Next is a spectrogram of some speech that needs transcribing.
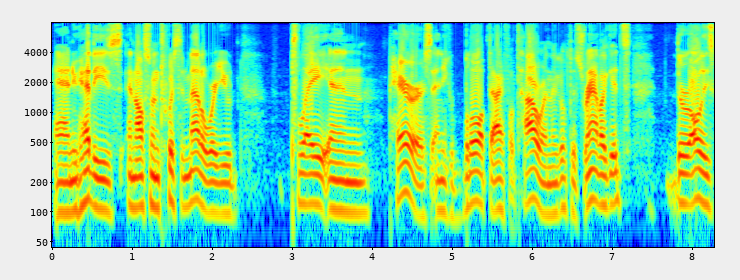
And you had these, and also in Twisted Metal where you'd play in Paris and you could blow up the Eiffel Tower and then go through this ramp. Like it's there are all these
